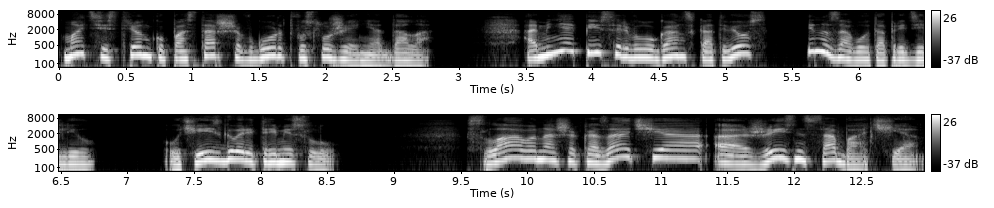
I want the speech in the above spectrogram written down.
мать сестренку постарше в город в услужение отдала. А меня писарь в Луганск отвез и на завод определил. «Учись, — говорит, — ремеслу. Слава наша казачья, а жизнь собачья».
